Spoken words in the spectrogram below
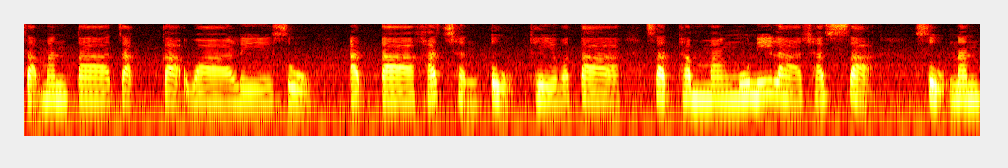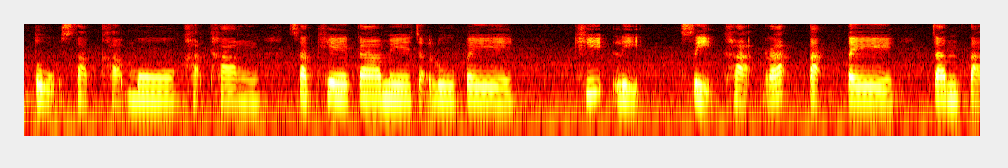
สัมมันตาจักกะวาเลสุ อัตตาคัจฉันตุ เทวตา สัทธรรมังมุนิลาชัสสะ สุนันตุ สักขะโมขะทัง สักเคกาเมจะรูเป คิลิสิขะระตะเต จันตะ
